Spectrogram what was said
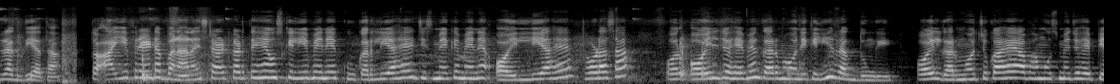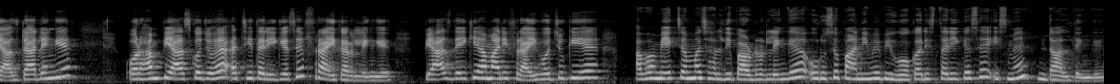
रख दिया था। तो आइए फ्रेंड, अब बनाना स्टार्ट करते हैं। उसके लिए मैंने एक कुकर लिया है, जिसमें कि मैंने ऑयल लिया है थोड़ा सा और ऑयल जो है मैं गर्म होने के लिए रख दूँगी। ऑयल गर्म हो चुका है, अब हम उसमें जो है प्याज डालेंगे और हम प्याज को जो है अच्छी तरीके से फ्राई कर लेंगे। प्याज देखिए हमारी फ्राई हो चुकी है। अब हम एक चम्मच हल्दी पाउडर लेंगे और उसे पानी में भिगोकर इस तरीके से इसमें डाल देंगे।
